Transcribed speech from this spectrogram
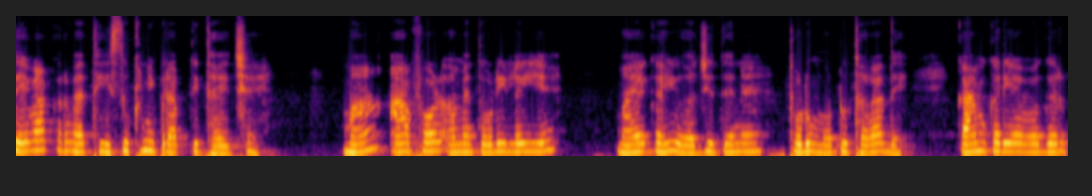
સેવા કરવાથી સુખની પ્રાપ્તિ થાય છે. માં, આ ફળ અમે તોડી લઈએ. માએ કહ્યું, હજી તેને થોડું મોટું થવા દે. કામ કર્યા વગર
